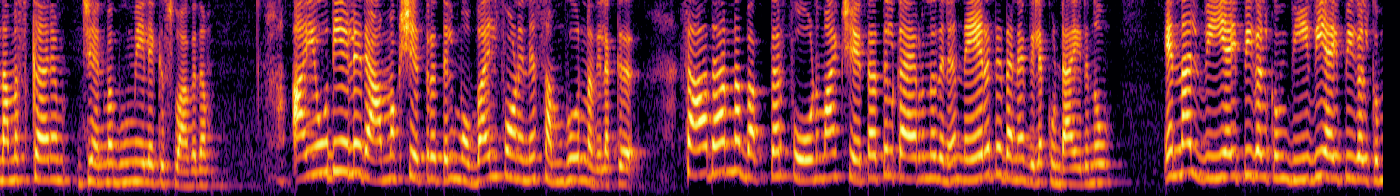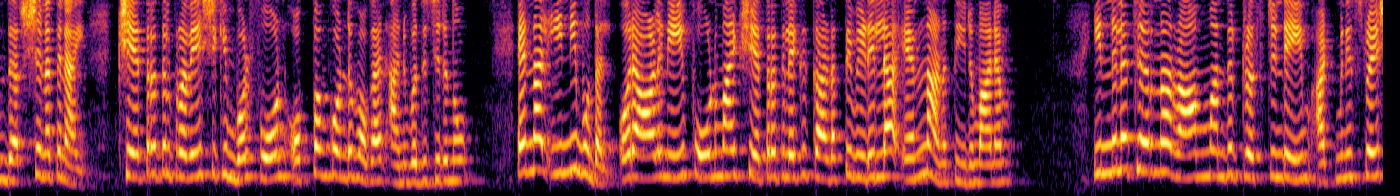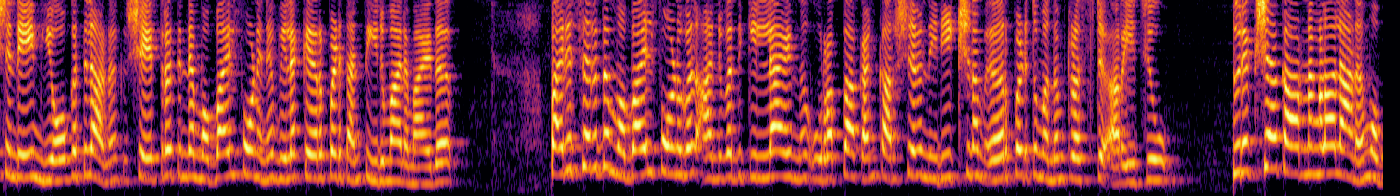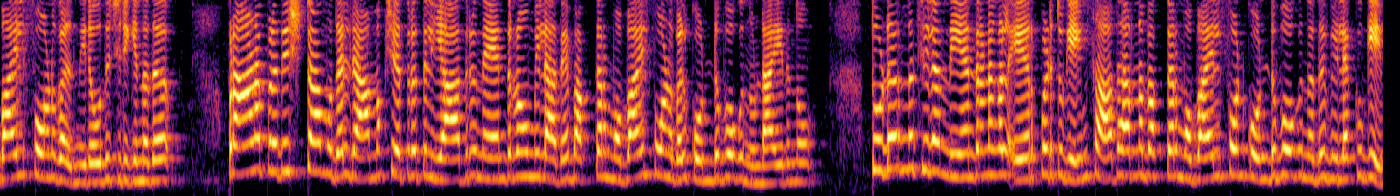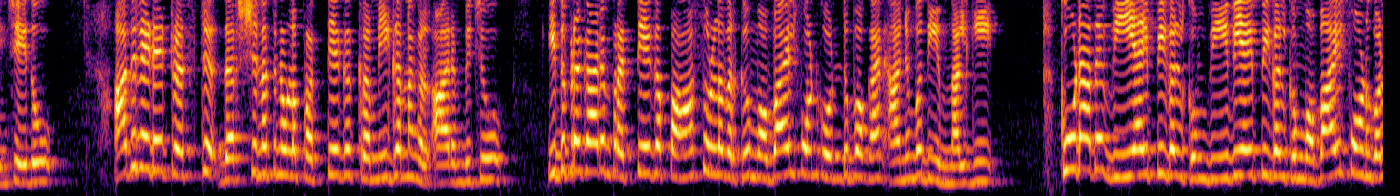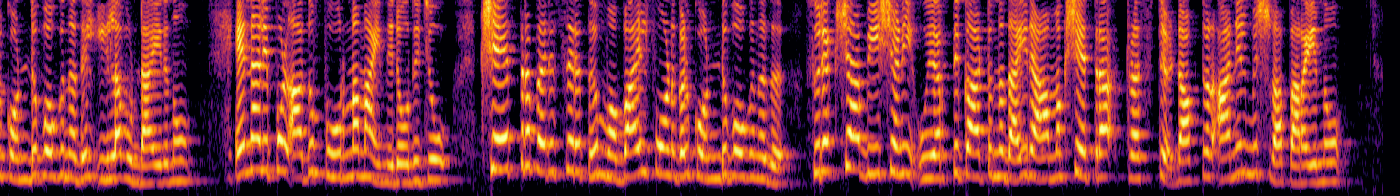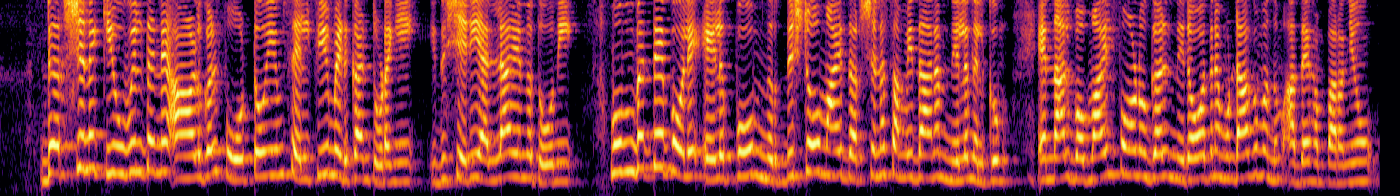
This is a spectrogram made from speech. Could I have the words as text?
നമസ്കാരം. ജന്മഭൂമിയിലേക്ക് സ്വാഗതം. അയോധ്യയിലെ രാമക്ഷേത്രത്തിൽ മൊബൈൽ ഫോണിന് സമ്പൂർണ വിലക്ക്. സാധാരണ ഭക്തർ ഫോണുമായി ക്ഷേത്രത്തിൽ കയറുന്നതിന് നേരത്തെ തന്നെ വിലക്കുണ്ടായിരുന്നു. എന്നാൽ വി ഐ പികൾക്കും വി വി ഐ പികൾക്കും ദർശനത്തിനായി ക്ഷേത്രത്തിൽ പ്രവേശിക്കുമ്പോൾ ഫോൺ ഒപ്പം കൊണ്ടുപോകാൻ അനുവദിച്ചിരുന്നു. എന്നാൽ ഇനി മുതൽ ഒരാളിനെയും ഫോണുമായി ക്ഷേത്രത്തിലേക്ക് കടത്തിവിടില്ല എന്നാണ് തീരുമാനം. ഇന്നലെ ചേർന്ന റാം മന്ദിർ ട്രസ്റ്റിന്റെയും അഡ്മിനിസ്ട്രേഷന്റെയും യോഗത്തിലാണ് ക്ഷേത്രത്തിന്റെ മൊബൈൽ ഫോണിന് വിലക്കേർപ്പെടുത്താൻ തീരുമാനമായത്. പരിസരത്ത് മൊബൈൽ ഫോണുകൾ അനുവദിക്കില്ല എന്ന് ഉറപ്പാക്കാൻ കർശന നിരീക്ഷണം ഏർപ്പെടുത്തുമെന്നും ട്രസ്റ്റ് അറിയിച്ചു. സുരക്ഷാ കാരണങ്ങളാലാണ് മൊബൈൽ ഫോണുകൾ നിരോധിച്ചിരിക്കുന്നത്. പ്രാണപ്രതിഷ്ഠ മുതൽ രാമക്ഷേത്രത്തിൽ യാതൊരു നിയന്ത്രണവുമില്ലാതെ ഭക്തർ മൊബൈൽ ഫോണുകൾ കൊണ്ടുപോകുന്നുണ്ടായിരുന്നു. തുടർന്ന് ചില നിയന്ത്രണങ്ങൾ ഏർപ്പെടുത്തുകയും സാധാരണ ഭക്തർ മൊബൈൽ ഫോൺ കൊണ്ടുപോകുന്നത് വിലക്കുകയും ചെയ്തു. അതിനിടെ ട്രസ്റ്റ് ദർശനത്തിനുള്ള പ്രത്യേക ക്രമീകരണങ്ങൾ ആരംഭിച്ചു. ഇതുപ്രകാരം പ്രത്യേക പാസ് ഉള്ളവർക്ക് മൊബൈൽ ഫോൺ കൊണ്ടുപോകാൻ അനുമതിയും നൽകി. കൂടാതെ വി ഐ പികൾക്കും വി വി ഐ പികൾക്കും മൊബൈൽ ഫോണുകൾ കൊണ്ടുപോകുന്നതിൽ ഇളവുണ്ടായിരുന്നു. എന്നാൽ ഇപ്പോൾ അതും പൂർണമായി നിരോധിച്ചു. ക്ഷേത്ര പരിസരത്ത് മൊബൈൽ ഫോണുകൾ കൊണ്ടുപോകുന്നത് സുരക്ഷാ ഭീഷണി ഉയർത്തിക്കാട്ടുന്നതായി രാമക്ഷേത്ര ട്രസ്റ്റ് ഡോക്ടർ അനിൽ മിശ്ര പറയുന്നു. ദർശന ക്യൂവിൽ തന്നെ ആളുകൾ ഫോട്ടോയും സെൽഫിയും എടുക്കാൻ തുടങ്ങി. ഇത് ശരിയല്ല എന്ന് തോന്നി. മുമ്പത്തെ പോലെ എളുപ്പവും നിർദ്ദിഷ്ടവുമായ ദർശന സംവിധാനം നിലനിൽക്കും. എന്നാൽ മൊബൈൽ ഫോണുകൾ നിരോധനമുണ്ടാകുമെന്നും അദ്ദേഹം പറഞ്ഞു.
